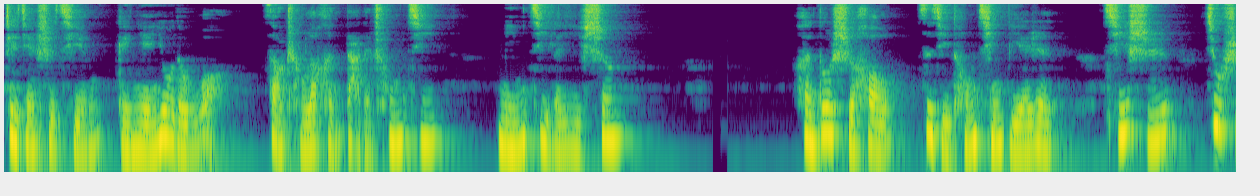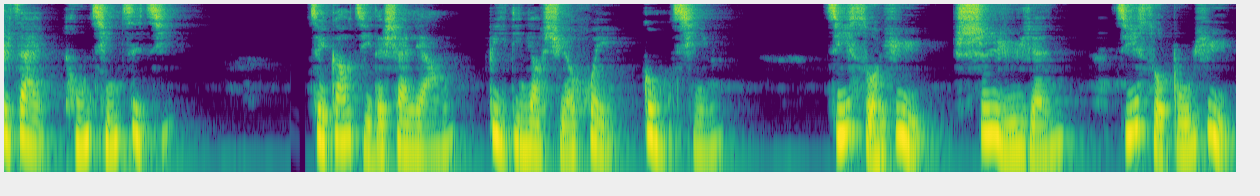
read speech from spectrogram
这件事情给年幼的我造成了很大的冲击，铭记了一生。很多时候，自己同情别人，其实就是在同情自己。最高级的善良，必定要学会。共情，己所欲施于人，己所不欲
